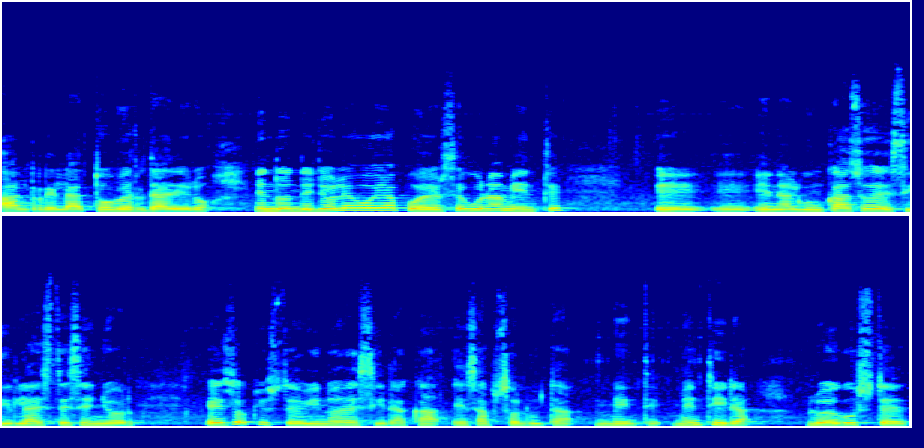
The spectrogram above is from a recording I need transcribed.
al relato verdadero, en donde yo le voy a poder seguramente, eh, eh, en algún caso, decirle a este señor, eso que usted vino a decir acá es absolutamente mentira, luego usted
